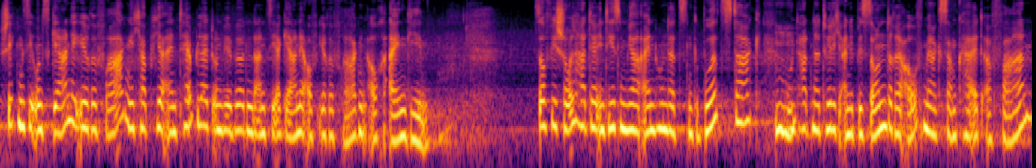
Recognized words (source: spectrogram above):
Schicken Sie uns gerne Ihre Fragen. Ich habe hier ein Tablet und wir würden dann sehr gerne auf Ihre Fragen auch eingehen. Sophie Scholl hat ja in diesem Jahr 100. Geburtstag mhm. und hat natürlich eine besondere Aufmerksamkeit erfahren.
